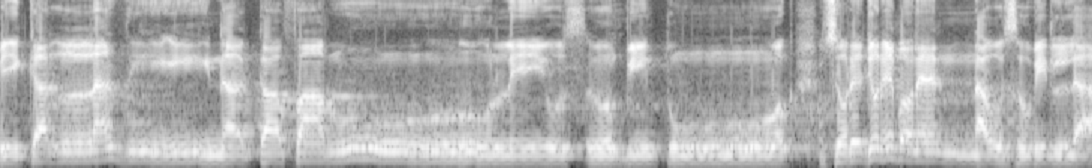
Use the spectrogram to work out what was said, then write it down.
বিকাল্লাদিনা কাফারু জোরে জোরে বলেন, নাউজুবিল্লাহ।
